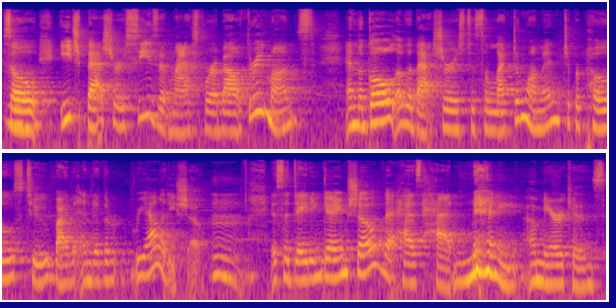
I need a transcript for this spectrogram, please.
So each bachelor season lasts for about three months. and the goal of The Bachelor is to select a woman to propose to by the end of the reality show. Mm. It's a dating game show that has had many Americans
